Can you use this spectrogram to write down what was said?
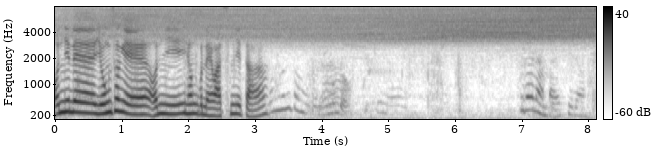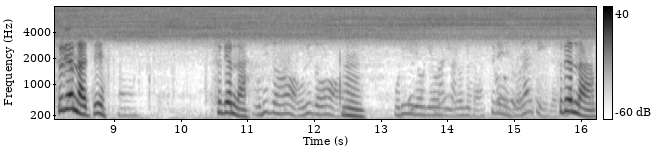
언니네 용성에 언니 형부네 왔습니다. 수련한 봐요 수련. 수련하지? 수련나. 우리도 우리도 응. 우리 여기 여기 여기도 수련이 노란색이죠. 수련나.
